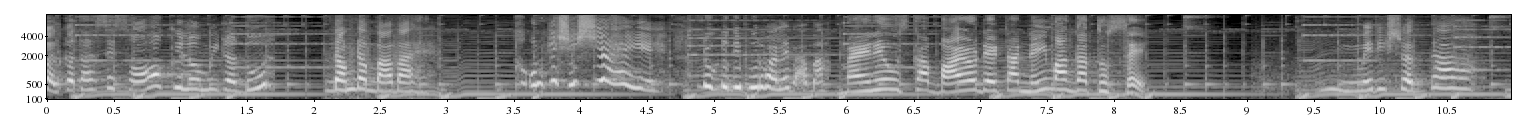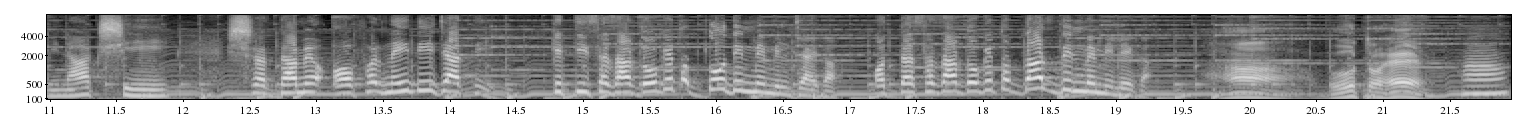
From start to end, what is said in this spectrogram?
कलकत्ता से सौ किलोमीटर दूर डमडम बाबा है। उनके शिष्य है ये डुगडुगीपुर वाले बाबा। मैंने उसका बायोडेटा नहीं मांगा तुझसे। मेरी श्रद्धा। मीनाक्षी श्रद्धा में ऑफ़र नहीं दी जाती कि तीस हज़ार दोगे तो दो दिन में मिल जाएगा और दस हज़ार दोगे तो दस दिन में मिलेगा। हाँ वो तो है। हाँ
